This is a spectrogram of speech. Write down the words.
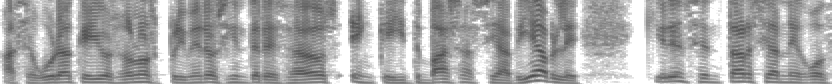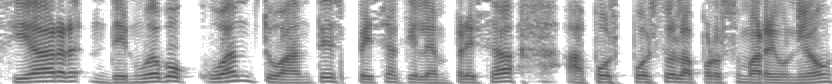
asegura que ellos son los primeros interesados en que Itbasa sea viable. Quieren sentarse a negociar de nuevo cuanto antes, pese a que la empresa ha pospuesto la próxima reunión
